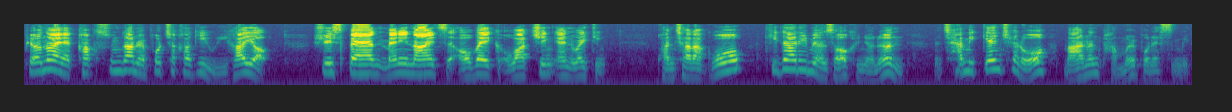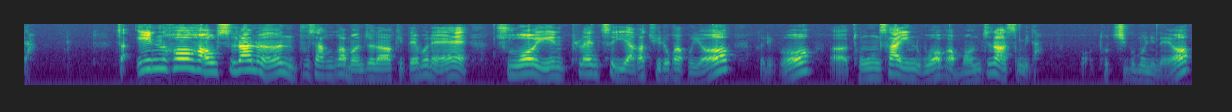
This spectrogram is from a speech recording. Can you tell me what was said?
변화의 각 순간을 포착하기 위하여 she spent many nights awake watching and waiting. 관찰하고 기다리면서 그녀는 잠이 깬 채로 많은 밤을 보냈습니다. 자, house라는 부사구가 먼저 나왔기 때문에 주어인 plant 이하가 뒤로 가고요. 그리고 어, 동사인 were가 먼저 나왔습니다. 어, 도치구문이네요.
